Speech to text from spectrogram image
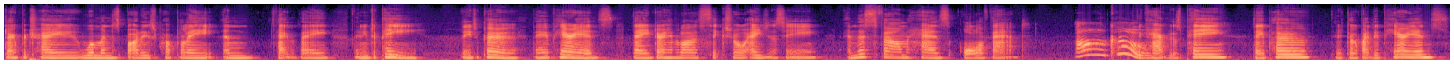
don't portray women's bodies properly, and the fact that they, they need to pee, they need to poo, they have periods, they don't have a lot of sexual agency. And this film has all of that. Oh, cool. The characters pee, they poo, they talk about their periods,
